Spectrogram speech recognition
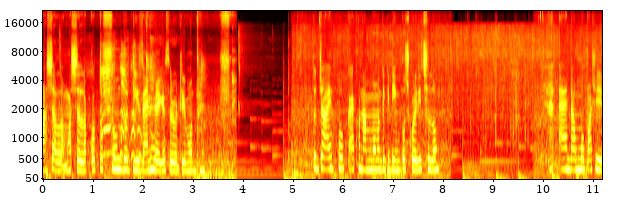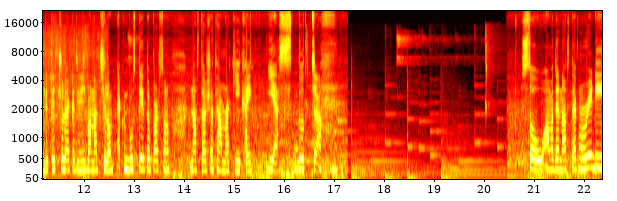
মাসাল্লাহ মাসাল্লাহ কত সুন্দর ডিজাইন হয়ে গেছে রুটির মধ্যে। তো যাই হোক এখন আম্মু আমাদেরকে ডিম পোস্ট করে দিচ্ছিল। অ্যান্ড আম্মু পাশে ইলেকট্রিক চুলা একটা জিনিস বানাচ্ছিল। এখন বুঝতেই তো পারছ নাস্তার সাথে আমরা কি খাই। ইয়াস দুধ চা। সো আমাদের নাস্তা এখন রেডি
